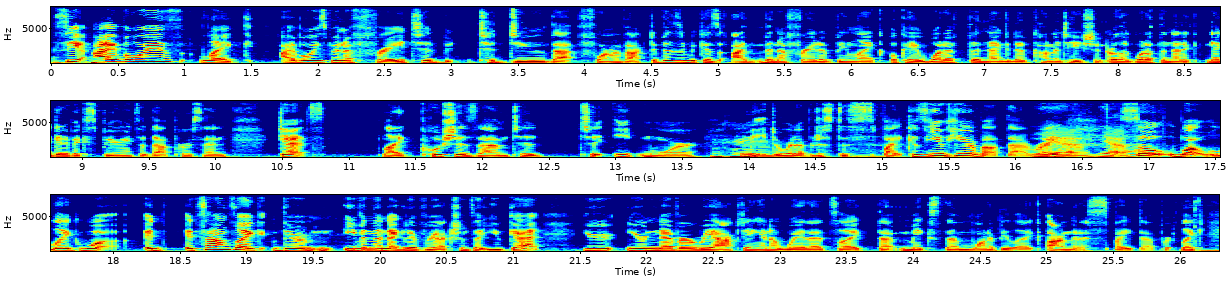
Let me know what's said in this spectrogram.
See, I've always like I've always been afraid to to do that form of activism because I've been afraid of being like, okay, what if the negative connotation or like what if the neg- negative experience that that person gets like pushes them to to eat more mm-hmm. meat or whatever just to spite because you hear about that right? Yeah, yeah. so what like what it, it sounds like there even the negative reactions that you get you're you're never reacting in a way that's like that makes them want to be like oh, i'm gonna spite that person like mm.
